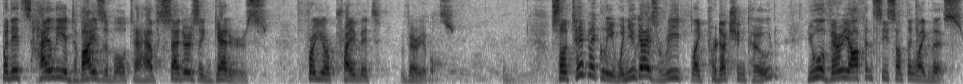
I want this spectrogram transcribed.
But it's highly advisable to have setters and getters for your private variables. So typically, when you guys read like production code, you will very often see something like this.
